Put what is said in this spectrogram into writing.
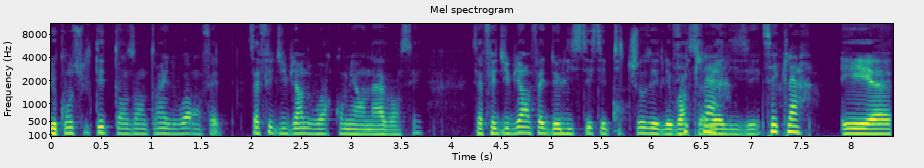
le consulter de temps en temps et de voir en fait. Ça fait du bien de voir combien on a avancé. Ça fait du bien en fait de lister ces petites choses et de les voir se réaliser. C'est clair. Et euh,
